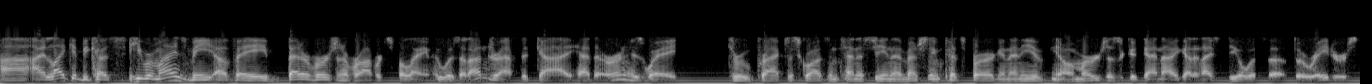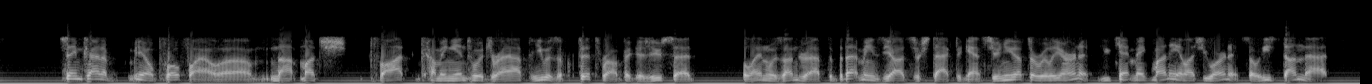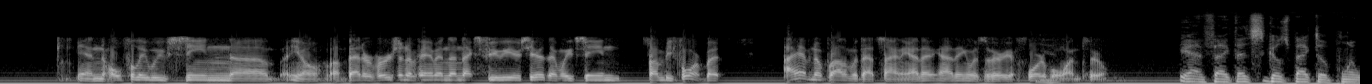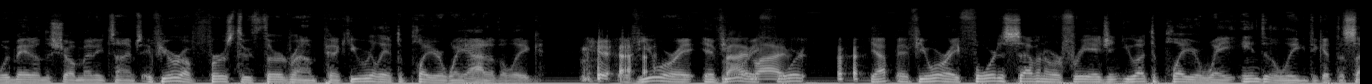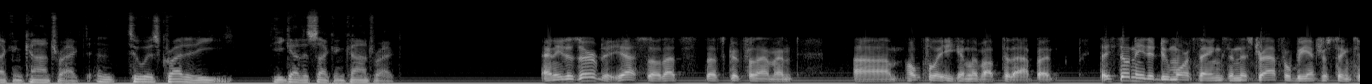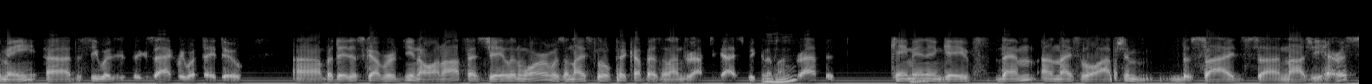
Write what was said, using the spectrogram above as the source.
uh, I like it because he reminds me of a better version of Robert Spillane, who was an undrafted guy, had to earn his way through practice squads in Tennessee and then eventually in Pittsburgh, and then he you know emerged as a good guy. Now he got a nice deal with the, the Raiders same kind of you know profile. Um, not much thought coming into a draft. He was a fifth round pick, as you said. Glenn was undrafted, but that means the odds are stacked against you, and you have to really earn it. You can't make money unless you earn it. So he's done that, and hopefully we've seen uh, you know a better version of him in the next few years here than we've seen from before. But I have no problem with that signing. I think I think it was a very affordable one too. Yeah, in fact, that goes back to a point we made on the show many times. If you're a first through third round pick, you really have to play your way out of the league. Yeah. If you were a if you Nine were a four, yep, if you were a four to seven or a free agent, you had to play your way into the league to get the second contract. And to his credit, he he got a second contract, and he deserved it. Yes, so that's that's good for them, and um, hopefully he can live up to that. But they still need to do more things, and this draft will be interesting to me uh, to see what exactly what they do. Uh, but they discovered, you know, on offense, Jaylen Warren was a nice little pickup as an undrafted guy. Speaking mm-hmm. of undrafted, came in and gave them a nice little option besides uh, Najee Harris.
